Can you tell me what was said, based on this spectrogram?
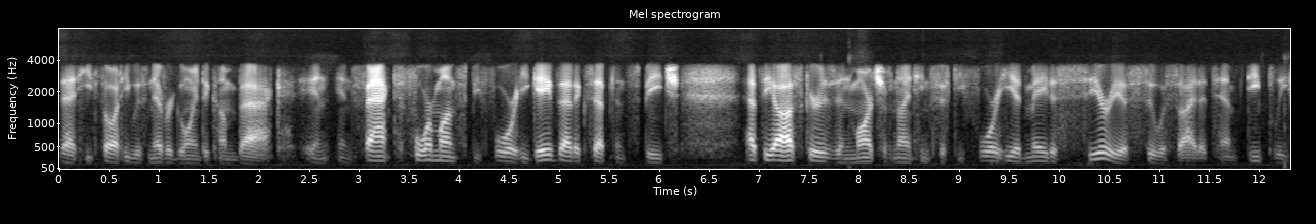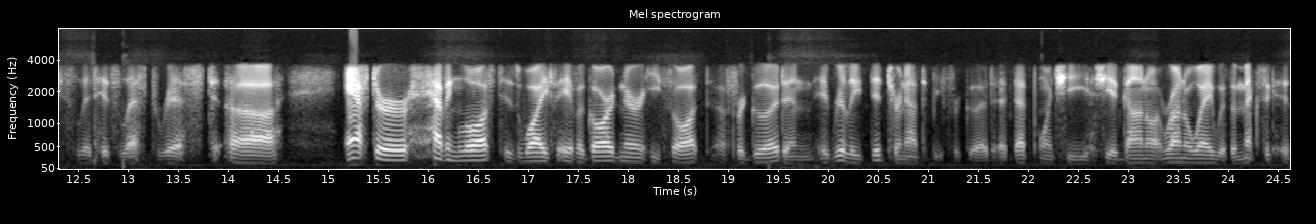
that he thought he was never going to come back. In in fact, 4 months before he gave that acceptance speech at the Oscars in March of 1954, he had made a serious suicide attempt, deeply slit his left wrist. Uh, after having lost his wife Ava Gardner, he thought uh, for good, and it really did turn out to be for good. At that point, she she had gone on, run away with a Mexican,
